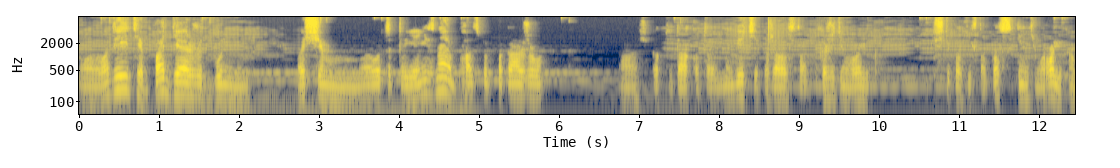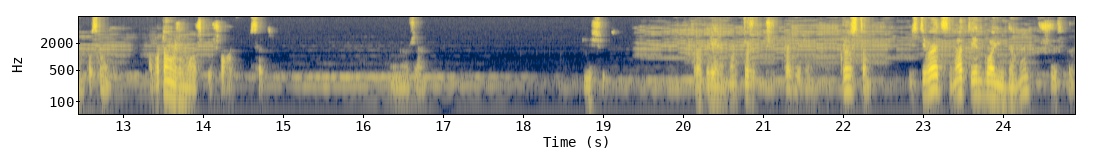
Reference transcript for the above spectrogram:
вот видите поддержит бунин. В общем вот это я не знаю паспорт покажу. Как-то так вот. Найдете пожалуйста покажите ролик. Пишите плохих слов просто скиньте ему ролик нам посмотрим. А потом уже можете что писать Он уже пишет про время. Там тоже пишет про время. Просто издевается над инвалидом. Ну шустер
